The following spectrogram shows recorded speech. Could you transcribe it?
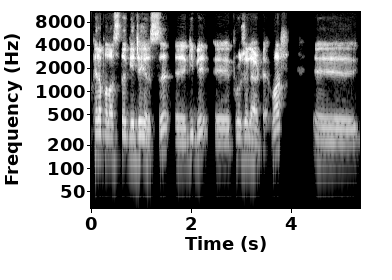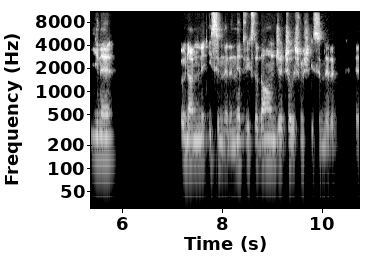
Pera Gece Yarısı e, gibi e, projeler de var. E, yine önemli isimlerin, Netflix'te daha önce çalışmış isimlerin e,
